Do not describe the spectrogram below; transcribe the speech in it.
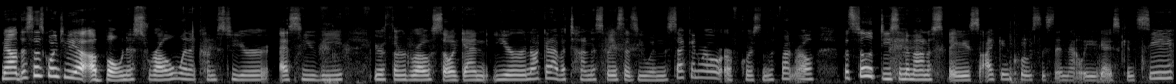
Now, this is going to be a, a bonus row when it comes to your SUV, your third row. So again, you're not gonna have a ton of space as you would in the second row, or of course in the front row, but still a decent amount of space. I can close this in that way you guys can see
